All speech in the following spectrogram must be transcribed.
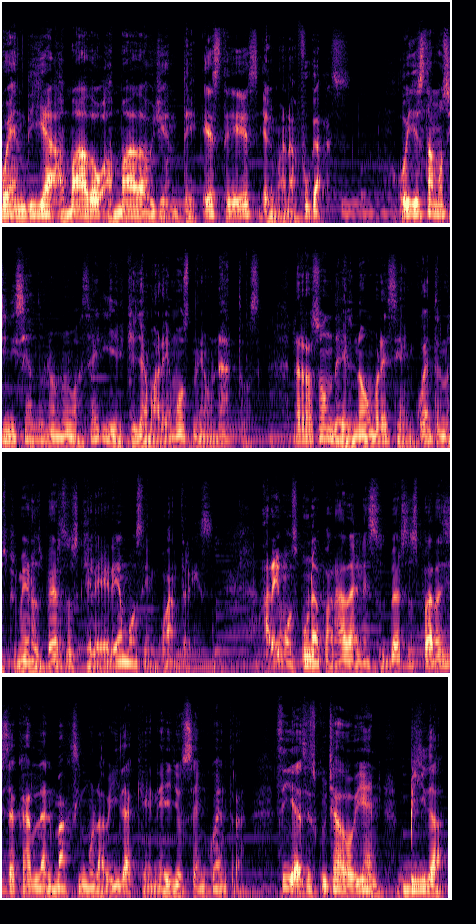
Buen día, amado, amada oyente. Este es el Maná Fugaz. Hoy estamos iniciando una nueva serie que llamaremos Neonatos. La razón del nombre se encuentra en los primeros versos que leeremos en Juan 3. Haremos una parada en estos versos para así sacarle al máximo la vida que en ellos se encuentra. Si has escuchado bien, vida.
